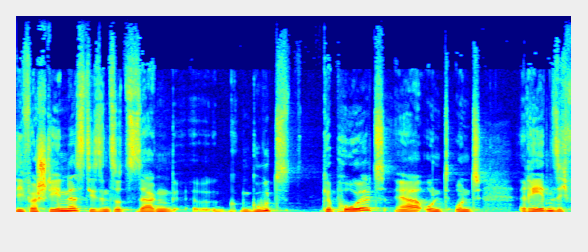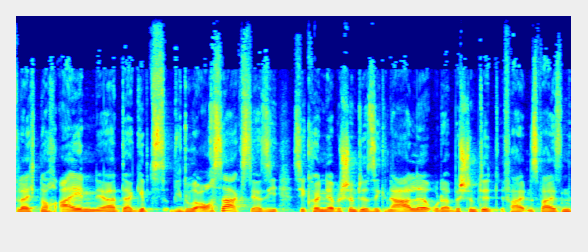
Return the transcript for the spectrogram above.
die verstehen es, die sind sozusagen äh, gut gepolt, ja, und, und reden sich vielleicht noch ein, ja, da gibt es, wie du auch sagst, ja, sie, sie können ja bestimmte Signale oder bestimmte Verhaltensweisen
